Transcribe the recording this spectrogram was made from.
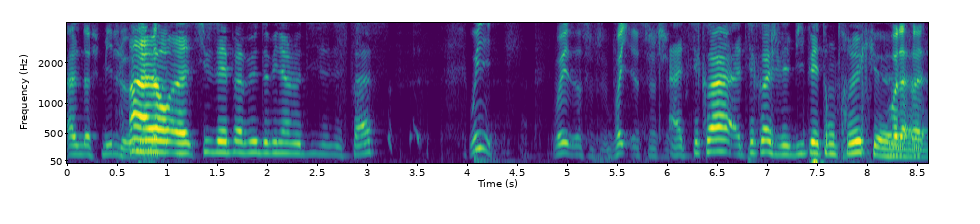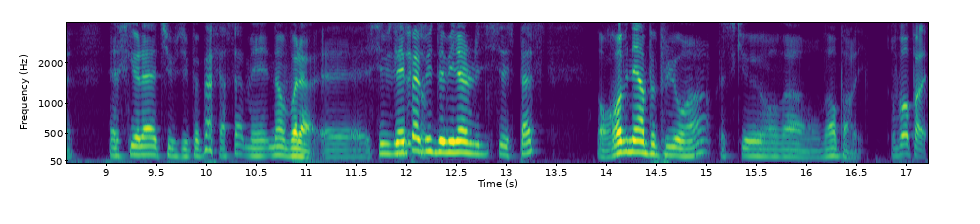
Hal 9000. Le, Ah, le alors, euh, si vous avez pas vu 2001 l'Odyssée des espaces, Oui, oui, oui, je- ah, tu sais quoi, tu sais quoi, je vais biper ton truc. euh, Voilà, ouais. Est-ce que là, tu, tu peux pas faire ça Mais non, voilà. euh, si vous avez pas vu 2001 l'Odyssée des espaces, revenez un peu plus loin parce que on va, on va en parler. On va en parler.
